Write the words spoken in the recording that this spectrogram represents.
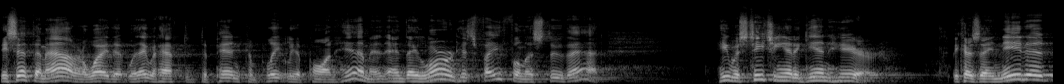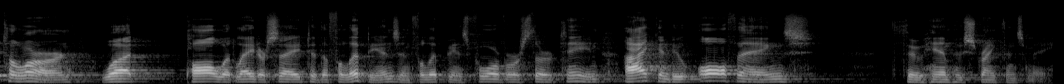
He sent them out in a way that they would have to depend completely upon him, and, and they learned his faithfulness through that. He was teaching it again here because they needed to learn what Paul would later say to the Philippians in Philippians 4, verse 13 I can do all things through him who strengthens me.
